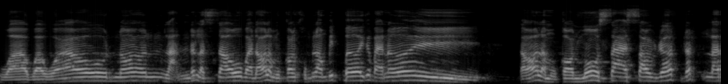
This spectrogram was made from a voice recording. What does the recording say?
wow wow wow nó lạnh rất là sâu và đó là một con khủng long biết bơi các bạn ơi. Đó là một con mosasaurus rất là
